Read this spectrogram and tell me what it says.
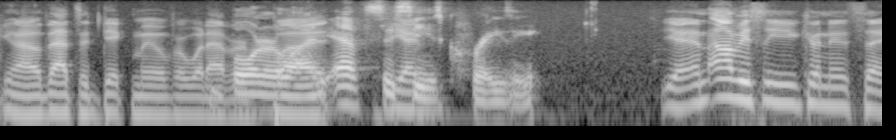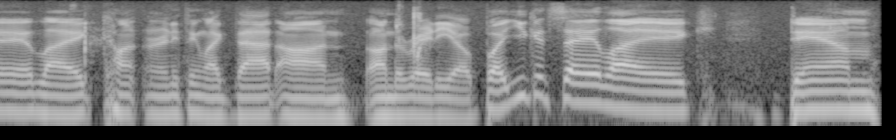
you know that's a dick move or whatever. borderline But, FCC yeah. is crazy. Yeah, and obviously you couldn't say like cunt or anything like that on on the radio, but you could say like damn,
